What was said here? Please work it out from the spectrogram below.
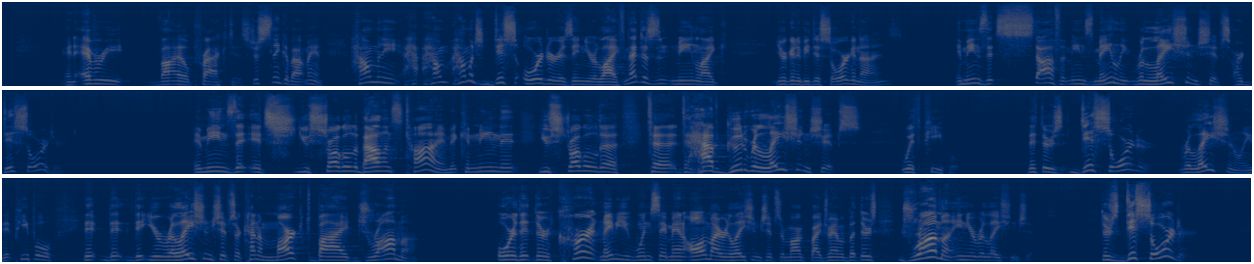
and every vile practice. Just think about, man, how many how, how much disorder is in your life? And that doesn't mean like you're going to be disorganized. It means that stuff it means mainly relationships are disordered. It means that it's you struggle to balance time. It can mean that you struggle to, to, to have good relationships with people. That there's disorder relationally that people that, that, that your relationships are kind of marked by drama or that they're current, maybe you wouldn't say, man, all my relationships are marked by drama, but there's drama in your relationships. There's disorder.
